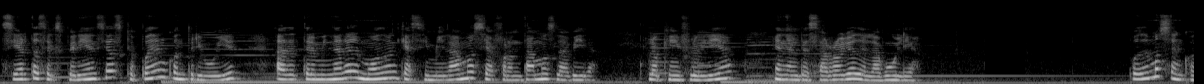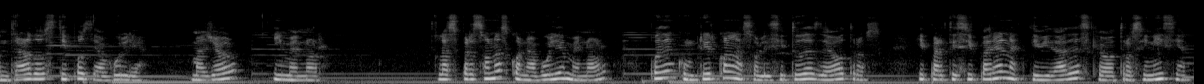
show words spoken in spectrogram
ciertas experiencias que pueden contribuir a determinar el modo en que asimilamos y afrontamos la vida, lo que influiría en el desarrollo de la bulia. Podemos encontrar dos tipos de abulia, mayor y menor. Las personas con abulia menor pueden cumplir con las solicitudes de otros y participar en actividades que otros inician,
